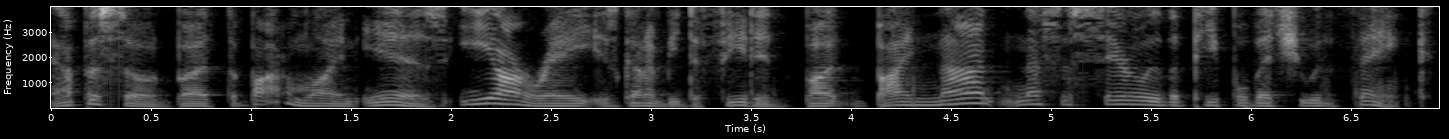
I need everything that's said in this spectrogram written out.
episode, but the bottom line is ERA is going to be defeated, but by not necessarily the people that you would think.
